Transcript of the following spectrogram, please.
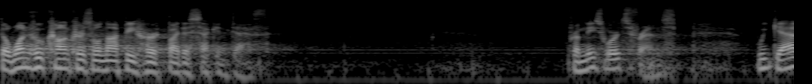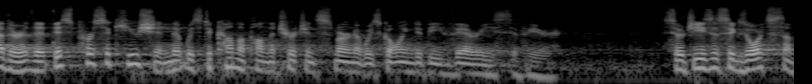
The one who conquers will not be hurt by the second death. From these words, friends, we gather that this persecution that was to come upon the church in Smyrna was going to be very severe. So Jesus exhorts them.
